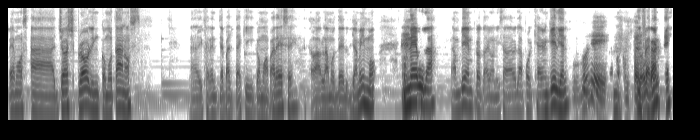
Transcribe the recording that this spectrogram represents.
vemos a Josh Brolin como Thanos. Una diferente parte aquí como aparece. Hablamos de él ya mismo. Nebula también protagonizada ¿verdad? por Karen Gillian. Uy. Diferente,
